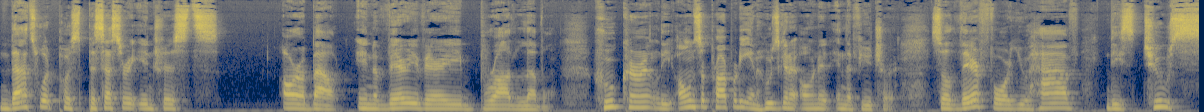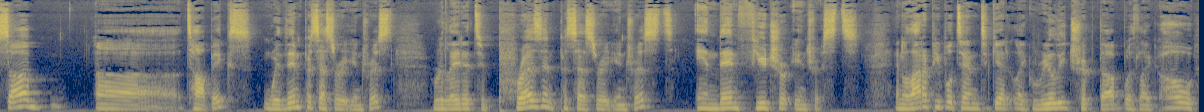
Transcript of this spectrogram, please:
That's what possessory interests are about in a very, very broad level. Who currently owns the property and who's going to own it in the future. So, therefore, you have these two sub uh, topics within possessory interest related to present possessory interests and then future interests. And a lot of people tend to get like really tripped up with like, oh,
